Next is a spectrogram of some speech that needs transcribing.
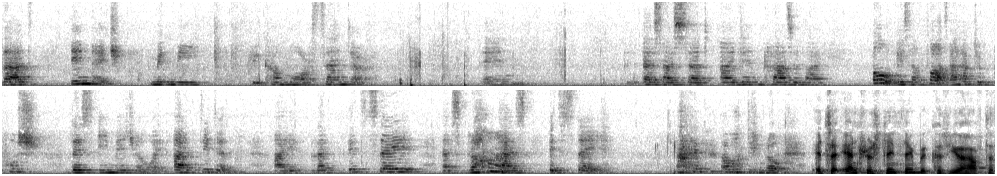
that image made me become more centered. And as I said, I didn't classify. Oh, it's a thought. I have to push this image away. I didn't. I let it stay as long as it stayed. I want to know. It's an interesting thing because you have to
